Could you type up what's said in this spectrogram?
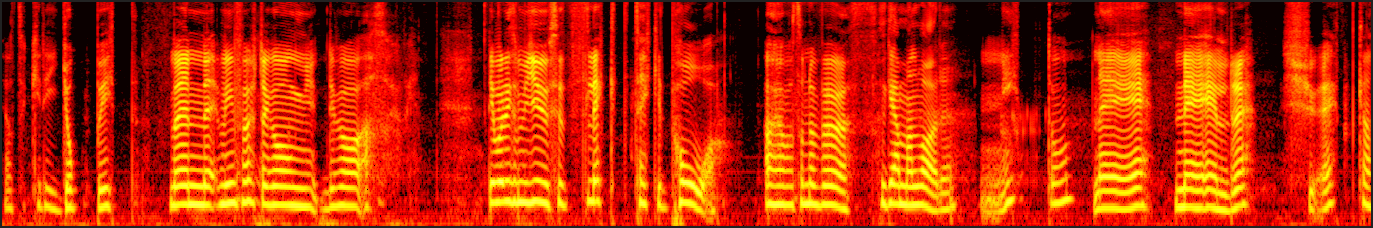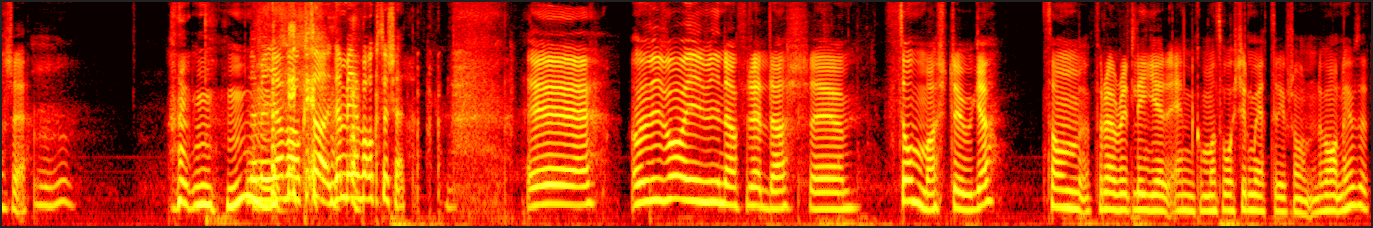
jag tycker det är jobbigt. Men min första gång, det var, alltså, jag vet, det var liksom ljuset släckt, täcket på. Ja, Jag var så nervös. Hur gammal var du? 19? Nej, nej äldre. 21 kanske. Mm. Mhm. Nej, men jag var också, nej, men jag var också 21. Eh, ja, vi var i mina föräldrars eh, sommarstuga. Som för övrigt ligger 1,2 kilometer ifrån det vanliga huset.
